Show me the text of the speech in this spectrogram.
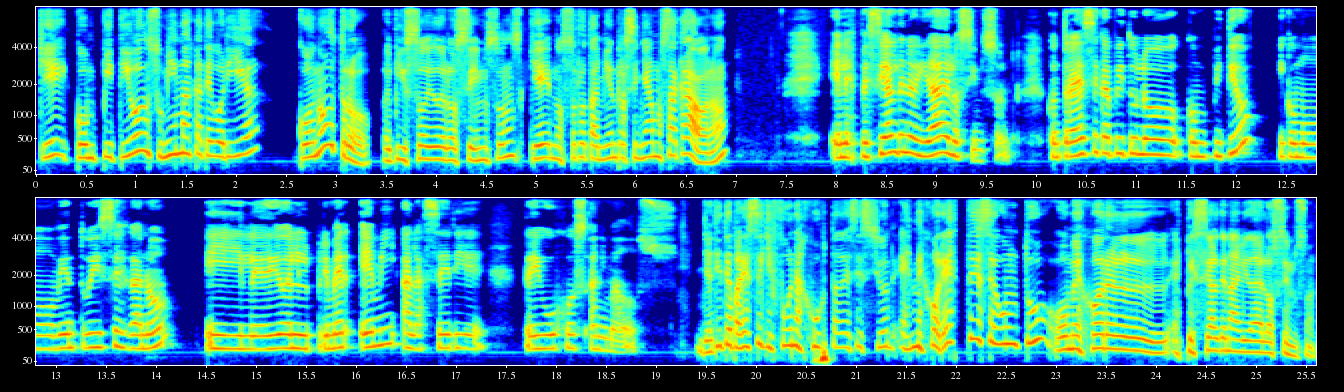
que compitió en su misma categoría con otro episodio de Los Simpsons que nosotros también reseñamos acá, ¿o no? El especial de Navidad de Los Simpsons. Contra ese capítulo compitió y como bien tú dices, ganó y le dio el primer Emmy a la serie de dibujos animados. ¿Y a ti te parece que fue una justa decisión? ¿Es mejor este, según tú, o mejor el especial de Navidad de Los Simpsons?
